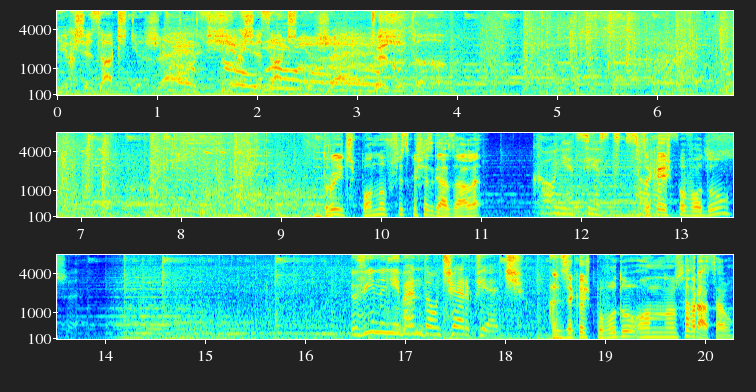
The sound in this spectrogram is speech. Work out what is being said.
Niech się zacznie rzeź, niech się zacznie rzeź. Czego tam? Druid szponów, wszystko się zgadza, ale Koniec jest z coraz... jakiegoś powodu... Winni będą cierpieć. Ale z jakiegoś powodu on zawracał.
